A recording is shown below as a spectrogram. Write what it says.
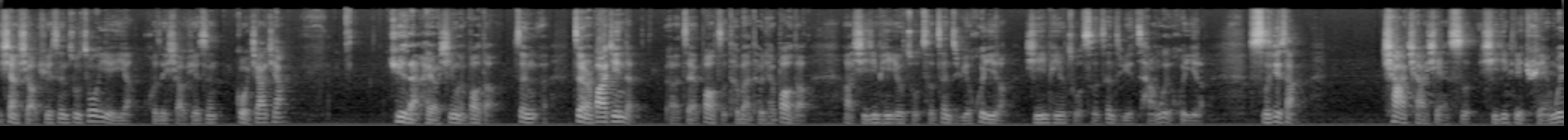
像小学生做作业一样，或者小学生过家家，居然还要新闻报道，正正儿八经的，呃，在报纸头版头条报道啊，习近平又主持政治局会议了，习近平又主持政治局常委会议了。实际上，恰恰显示习近平的权威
